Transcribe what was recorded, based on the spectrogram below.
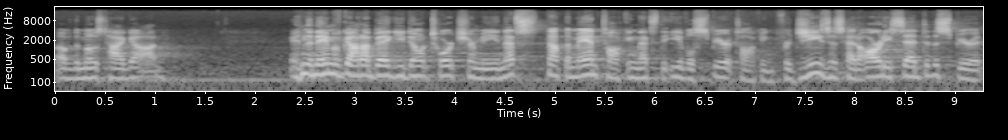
of the Most High God? In the name of God, I beg you, don't torture me. And that's not the man talking, that's the evil spirit talking. For Jesus had already said to the spirit,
